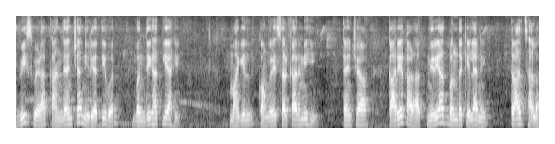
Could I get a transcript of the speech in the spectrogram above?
वीस वेळा कांद्यांच्या निर्यातीवर बंदी घातली आहे. मागील काँग्रेस सरकारनेही त्यांच्या कार्यकाळात निर्यात बंद केल्याने त्रास झाला.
